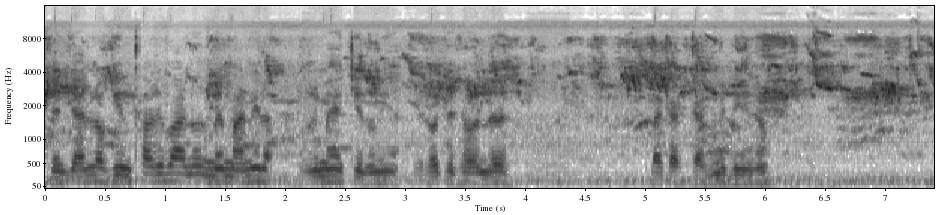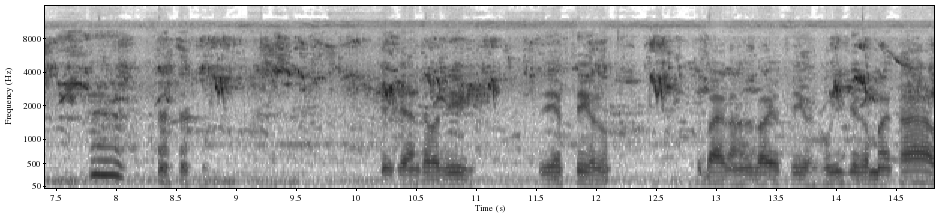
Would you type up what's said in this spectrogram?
เจนจันเรากินข้าวที่บ้านนู้นไม่มานี่ละตรงนี้ไม่ให้กินตรงนี้เดี๋ยวรถจะชนเลยไปกัดกันไม่ดีเนาะเจนจันสวัสดี เอฟซีกันลูกสบายกันบายเอฟซีกันพรุ่งนี้เจอกันมาข้าว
